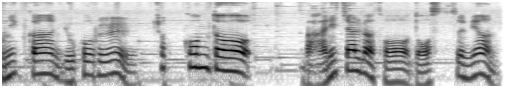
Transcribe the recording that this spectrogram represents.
보니까 요거를 조금 더 많이 잘라서 넣었으면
